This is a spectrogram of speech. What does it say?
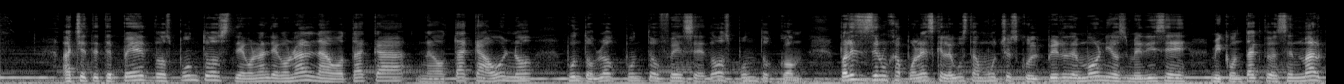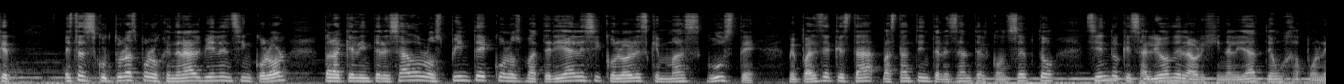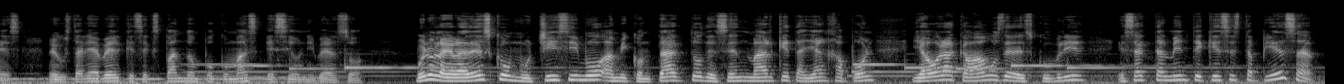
http dos puntos diagonal diagonal naotaka naotakaono.blog.fs2.com Parece ser un japonés que le gusta mucho esculpir demonios, me dice mi contacto de Zen Market. Estas esculturas por lo general vienen sin color para que el interesado los pinte con los materiales y colores que más guste. Me parece que está bastante interesante el concepto, siendo que salió de la originalidad de un japonés. Me gustaría ver que se expanda un poco más ese universo. Bueno, le agradezco muchísimo a mi contacto de Zen Market allá en Japón y ahora acabamos de descubrir exactamente qué es esta pieza.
